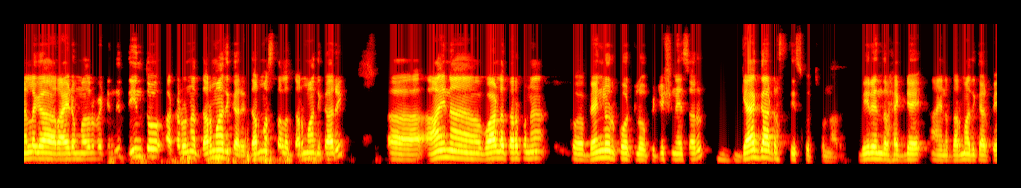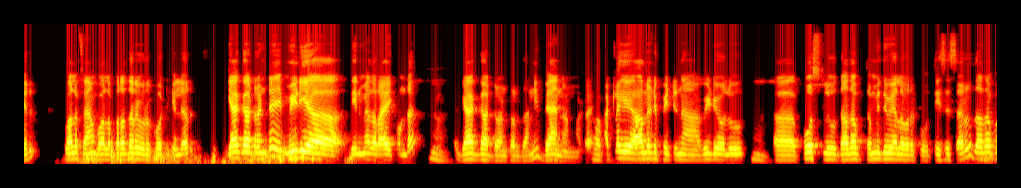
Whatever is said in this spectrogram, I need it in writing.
మెల్లగా రాయడం మొదలుపెట్టింది. దీంతో అక్కడ ఉన్న ధర్మాధికారి ధర్మస్థల ధర్మాధికారి ఆ, ఆయన వాళ్ళ తరపున బెంగళూరు కోర్టులో పిటిషన్ వేశారు. గ్యాగ్ ఆర్డర్స్ తీసుకొచ్చుకున్నారు వీరేంద్ర హెగ్డే ఆయన ధర్మాధికారి పేరు వాళ్ళ ఫ్యామ్ వాళ్ళ బ్రదర్ ఎవరు కోర్టుకి వెళ్ళారు గ్యాగ్ ఆర్డర్ అంటే మీడియా దీని మీద రాయకుండా Hmm. గ్యాగ్ ఆర్డర్ అంటారు దాన్ని బ్యాన్ అన్నమాట Okay. అట్లాగే ఆల్రెడీ పెట్టిన వీడియోలు Hmm. పోస్టులు దాదాపు తొమ్మిది వేల వరకు తీసేశారు దాదాపు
